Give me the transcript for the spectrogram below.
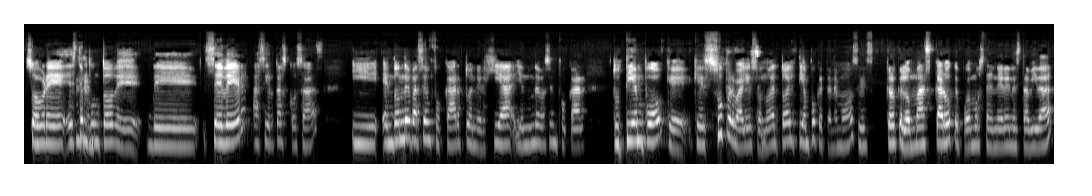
sobre este punto de, de ceder a ciertas cosas y en dónde vas a enfocar tu energía y en dónde vas a enfocar tu tiempo, que, que es súper valioso, ¿no? El, todo el tiempo que tenemos es creo que lo más caro que podemos tener en esta vida.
